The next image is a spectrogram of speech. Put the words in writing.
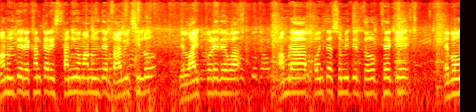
মানুষদের, এখানকার স্থানীয় মানুষদের দাবি ছিল যে লাইট করে দেওয়া। আমরা পঞ্চায়েত সমিতির তরফ থেকে এবং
